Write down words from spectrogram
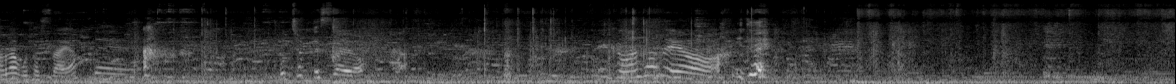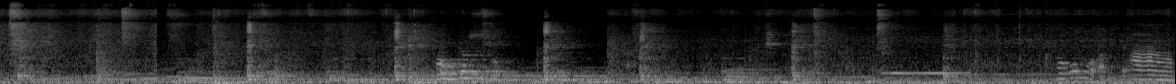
견학 오셨어요? 네. 못 찾겠어요. 네, 그만 사세요. 이제. 적은 것 같아. 아,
